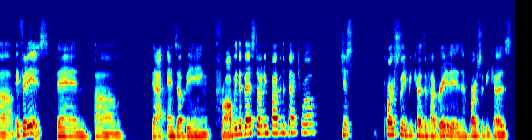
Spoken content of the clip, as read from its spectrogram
um if it is, then um that ends up being probably the best starting five in the Pac-12. Just partially because of how great it is, and partially because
